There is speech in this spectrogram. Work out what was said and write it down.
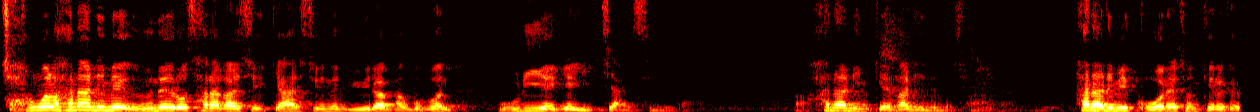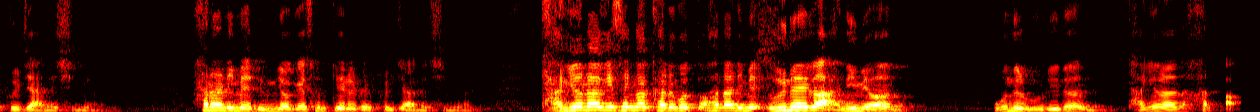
정말 하나님의 은혜로 살아갈 수 있게 할 수 있는 유일한 방법은 우리에게 있지 않습니다. 하나님께만 있는 것입니다. 하나님이 구원의 손길을 베풀지 않으시면 하나님의 능력의 손길을 베풀지 않으시면 당연하게 생각하는 것도 하나님의 은혜가 아니면 오늘 우리는 당연한 한- 아-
